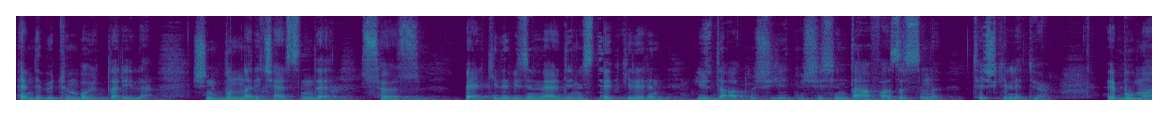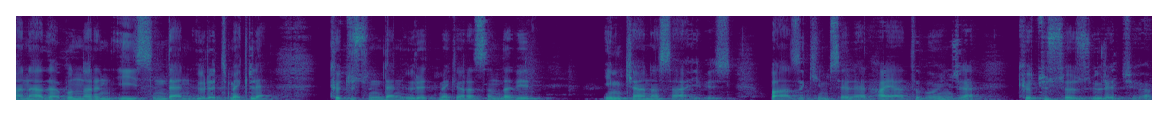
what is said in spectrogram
Hem de bütün boyutlarıyla. Şimdi bunlar içerisinde söz belki de bizim verdiğimiz tepkilerin yüzde 60'ı 70'isinin daha fazlasını teşkil ediyor. Ve bu manada bunların iyisinden üretmekle kötüsünden üretmek arasında bir imkana sahibiz. Bazı kimseler hayatı boyunca kötü söz üretiyor,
